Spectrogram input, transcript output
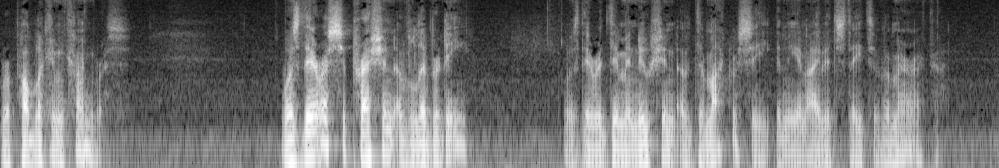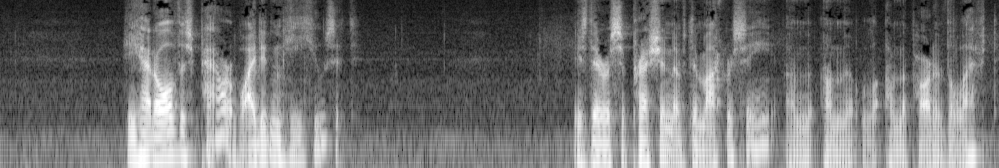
Republican Congress, was there a suppression of liberty? Was there a diminution of democracy in the United States of America? He had all this power. Why didn't he use it? Is there a suppression of democracy on, on, the, on the part of the left?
